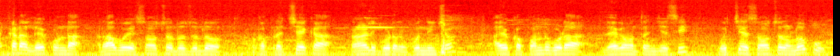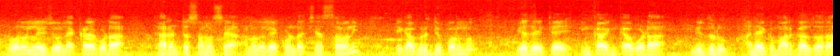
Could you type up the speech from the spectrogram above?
ఎక్కడా లేకుండా రాబోయే సంవత్సరం రోజుల్లో ఒక ప్రత్యేక ప్రణాళిక కూడా రూపొందించాం. ఆ యొక్క పనులు కూడా వేగవంతం చేసి వచ్చే సంవత్సరం లోపు రూరల్ నియోజకవర్గంలో ఎక్కడా కూడా కరెంటు సమస్య అన్నది లేకుండా చేస్తామని ఇక అభివృద్ధి పనులు ఏదైతే ఇంకా ఇంకా కూడా నిధులు అనేక మార్గాల ద్వారా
